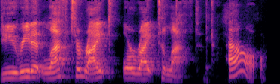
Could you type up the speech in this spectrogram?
do you read it left to right or right to left? Oh.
